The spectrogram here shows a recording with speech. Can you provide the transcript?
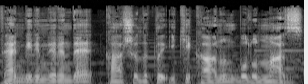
Fen bilimlerinde karşılıklı iki kanun bulunmaz.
